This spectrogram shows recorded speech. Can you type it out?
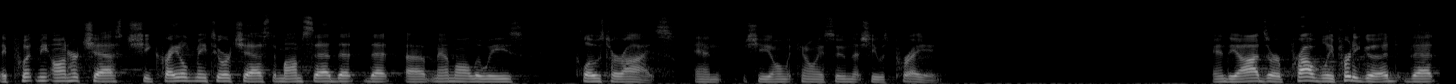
they put me on her chest. She cradled me to her chest, and mom said that, that uh, Louise closed her eyes, and she only, can only assume that she was praying. And the odds are probably pretty good that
